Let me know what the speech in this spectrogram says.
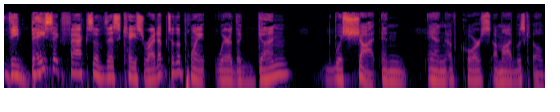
the basic facts of this case, right up to the point where the gun was shot and and of course Ahmad was killed.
